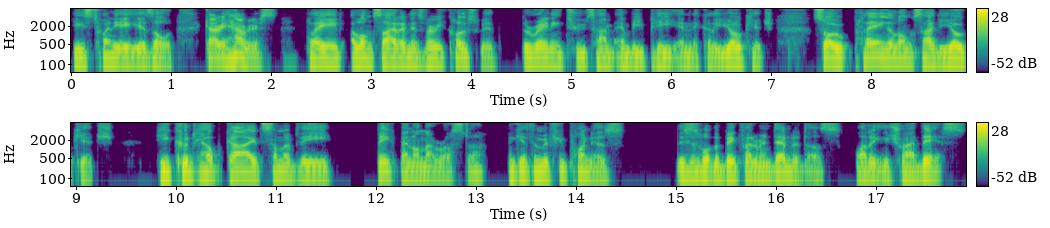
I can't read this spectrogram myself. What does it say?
He's 28 years old. Gary Harris played alongside and is very close with the reigning two-time MVP in Nikola Jokic. So playing alongside Jokic, he could help guide some of the big men on that roster and give them a few pointers. This is what the big fella in Denver does. Why don't you try this?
